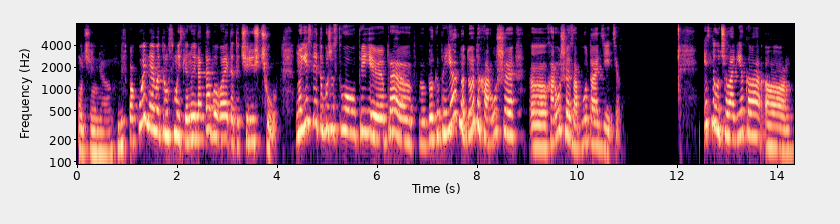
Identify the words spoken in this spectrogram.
очень э, беспокойное в этом смысле, но иногда бывает это чересчур. Но если это божество э, благоприятно, то это хорошая, э, хорошая забота о детях. Если у человека,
